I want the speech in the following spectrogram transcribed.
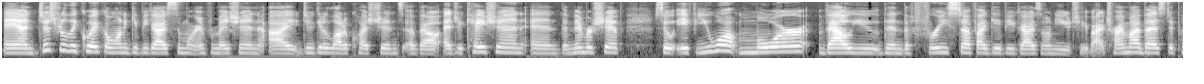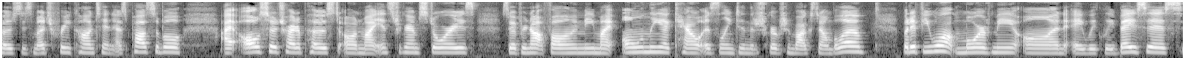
And just really quick, I want to give you guys some more information. I do get a lot of questions about education and the membership. So if you want more value than the free stuff I give you guys on YouTube, I try my best to post as much free content as possible. I also try to post on my Instagram stories. So if you're not following me, my only account is linked in the description box down below. But if you want more of me on a weekly basis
